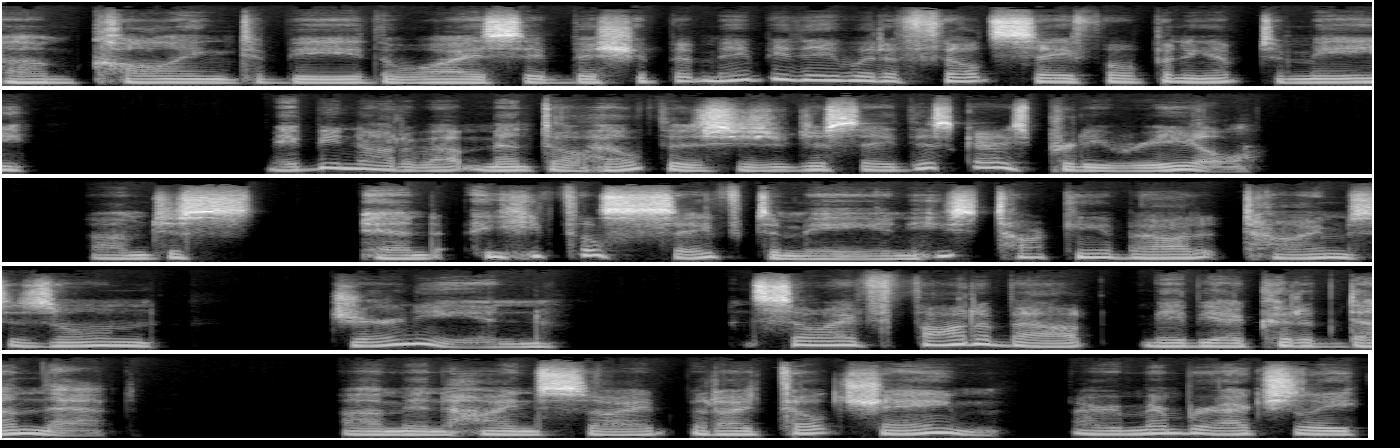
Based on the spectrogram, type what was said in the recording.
um, calling to be the YSA bishop, but maybe they would have felt safe opening up to me. Maybe not about mental health issues, just say, this guy's pretty real. Um, just, and he feels safe to me. And he's talking about at times his own journey. And, and so I've thought about maybe I could have done that um, in hindsight, but I felt shame. I remember actually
